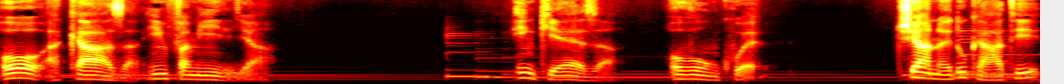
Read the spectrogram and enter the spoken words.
o a casa, in famiglia, in chiesa, ovunque, ci hanno educati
